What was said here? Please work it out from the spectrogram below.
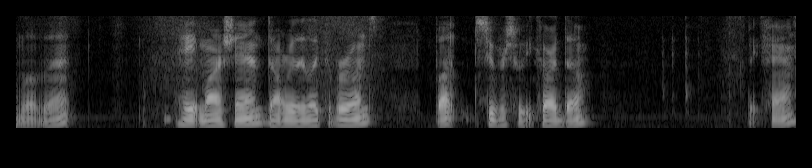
love that. Hate Marchand, don't really like the Bruins, but super sweet card though. Big fan.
